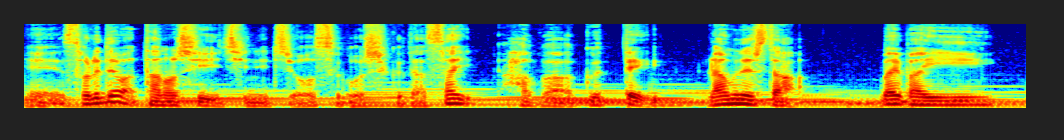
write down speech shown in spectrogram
えー、それでは楽しい一日をお過ごしください。Have a good day ラムでした。バイバイ。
